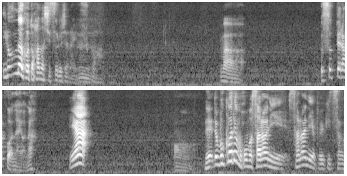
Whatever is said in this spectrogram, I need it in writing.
ういろんなこと話するじゃないですか、まあ薄っぺらくはないわな。いや。うんねで僕はでもほんまさらにさらにやっぱゆきつさん好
